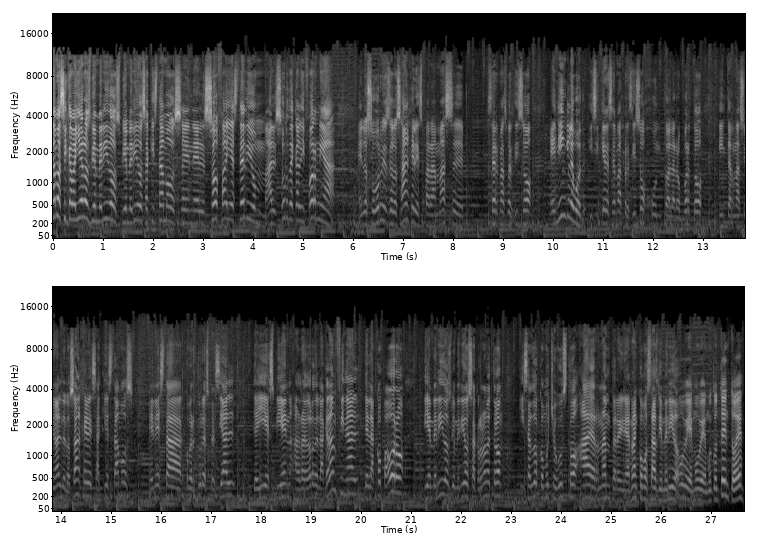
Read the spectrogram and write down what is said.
Damas y caballeros, bienvenidos, bienvenidos. Aquí estamos en el SoFi Stadium, al sur de California, en los suburbios de Los Ángeles, para más eh, ser más preciso, en Inglewood. Y si quieres ser más preciso, junto al Aeropuerto Internacional de Los Ángeles. Aquí estamos en esta cobertura especial de ESPN alrededor de la gran final de la Copa Oro. Bienvenidos, bienvenidos a Cronómetro. Y saludo con mucho gusto a Hernán Pereira. Hernán, ¿cómo estás? Bienvenido. Muy bien, muy bien, muy contento, ¿eh?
